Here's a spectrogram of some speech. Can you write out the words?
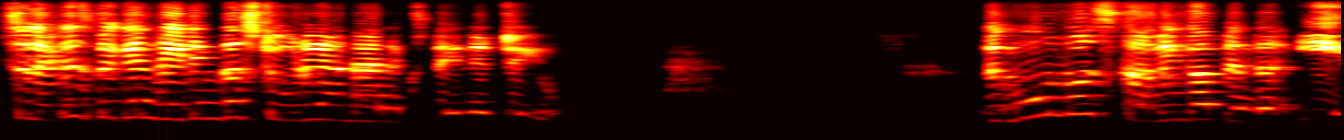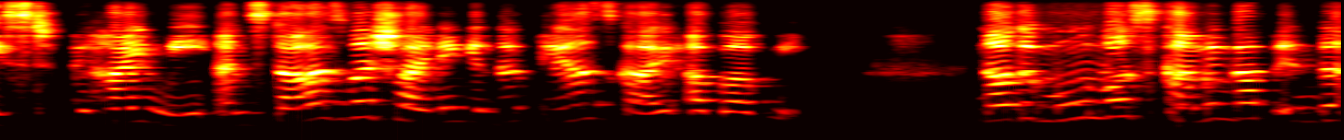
So let us begin reading the story and I explain it to you The moon was coming up in the east behind me and stars were shining in the clear sky above me. Now the moon was coming up in the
